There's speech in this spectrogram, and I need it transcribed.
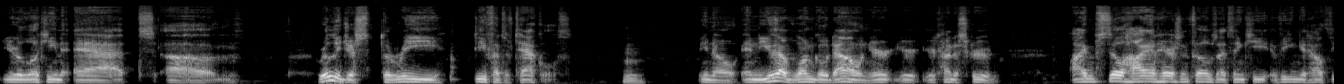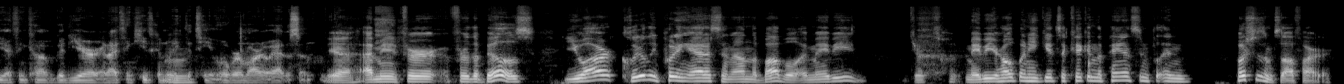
you're looking at um, really just three defensive tackles. Hmm you know, and you have one go down, you're you're you're kind of screwed. I'm still high on Harrison Phillips. I think he, if he can get healthy, I think he'll have a good year, and I think he's going to make mm. the team over Mario Addison. Yeah, I mean, for for the Bills, you are clearly putting Addison on the bubble, and maybe you're maybe you're hoping he gets a kick in the pants and and pushes himself harder.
